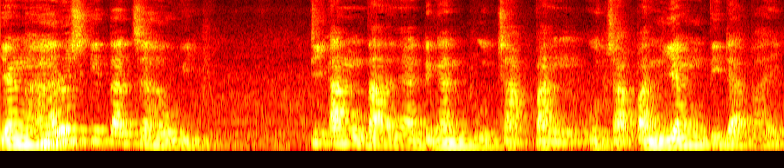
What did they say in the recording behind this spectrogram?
yang harus kita jauhi di antaranya dengan ucapan-ucapan yang tidak baik,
